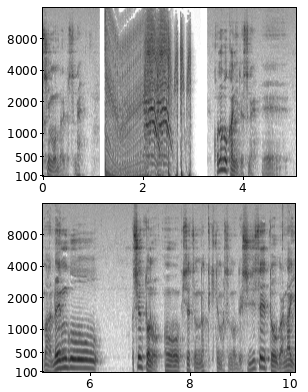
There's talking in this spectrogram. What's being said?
しい問題ですね。この他にですね、えー、まあ、連合春闘の季節になってきてますので支持政党がない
